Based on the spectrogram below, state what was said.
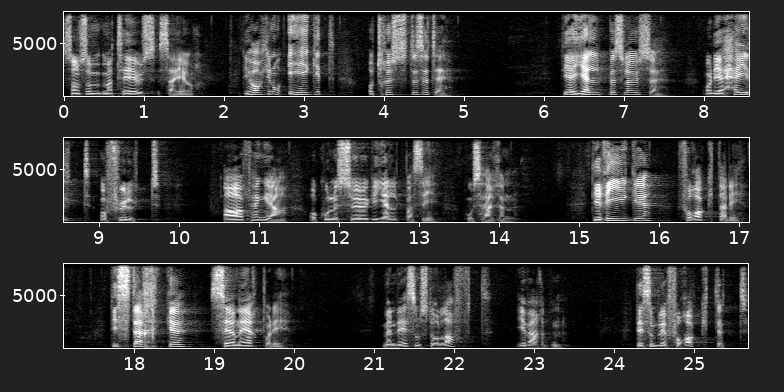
sånn som Matteus sier. De har ikke noe eget å trøste seg til. De er hjelpeløse, og de er helt og fullt avhengige av å kunne søke hjelpa si hos Herren. De rike forakter de. De sterke ser ned på de. Men det som står lavt i verden, det som blir foraktet,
